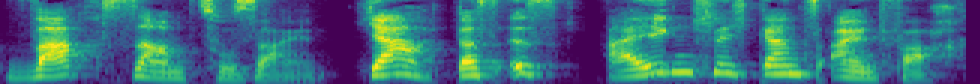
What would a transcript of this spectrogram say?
wachsam zu sein? Ja, das ist eigentlich ganz einfach.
